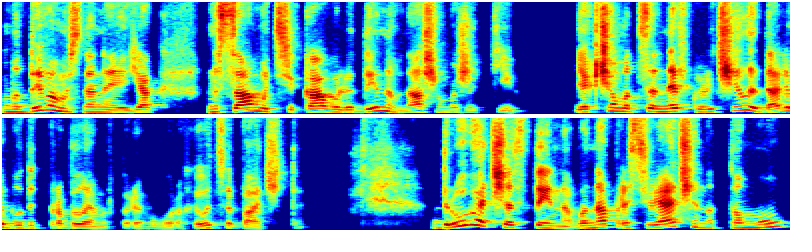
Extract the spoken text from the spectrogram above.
Ми дивимося на неї як на саму цікаву людину в нашому житті. Якщо ми це не включили, далі будуть проблеми в переговорах, і ви це бачите. Друга частина вона присвячена тому,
